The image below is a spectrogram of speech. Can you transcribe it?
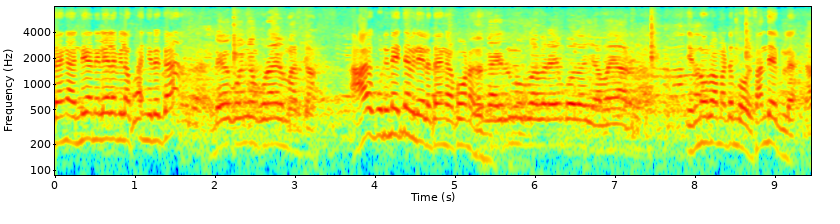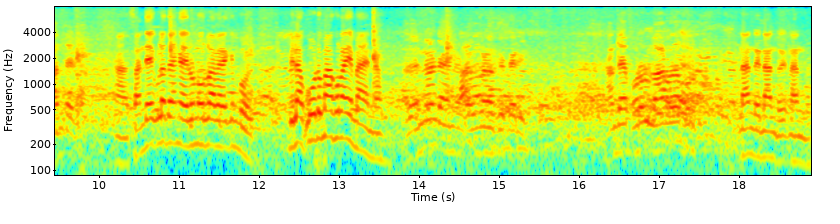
தேங்காய் இந்தியா நிலையில் விலை குறைஞ்சிருக்கா? கொஞ்சம் குறைய மாதிரி தான் ஆக கூடினா என்ன விலையில் தேங்காய் போனது இருநூறுவா வரையும் போதும் வியாபாரம் இருநூறுவா மட்டும் போகுது சந்தைக்குள்ளே ஆ சந்தைக்குள்ளே தேங்காய் இருநூறுவா வரைக்கும் போகுது விலை கூடுமா குறையுமா என்ன அது என்னண்டா உங்களுக்கு தெரியும் அந்த பொருள் வாரதா பொருள் நன்றி நன்றி நன்றி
